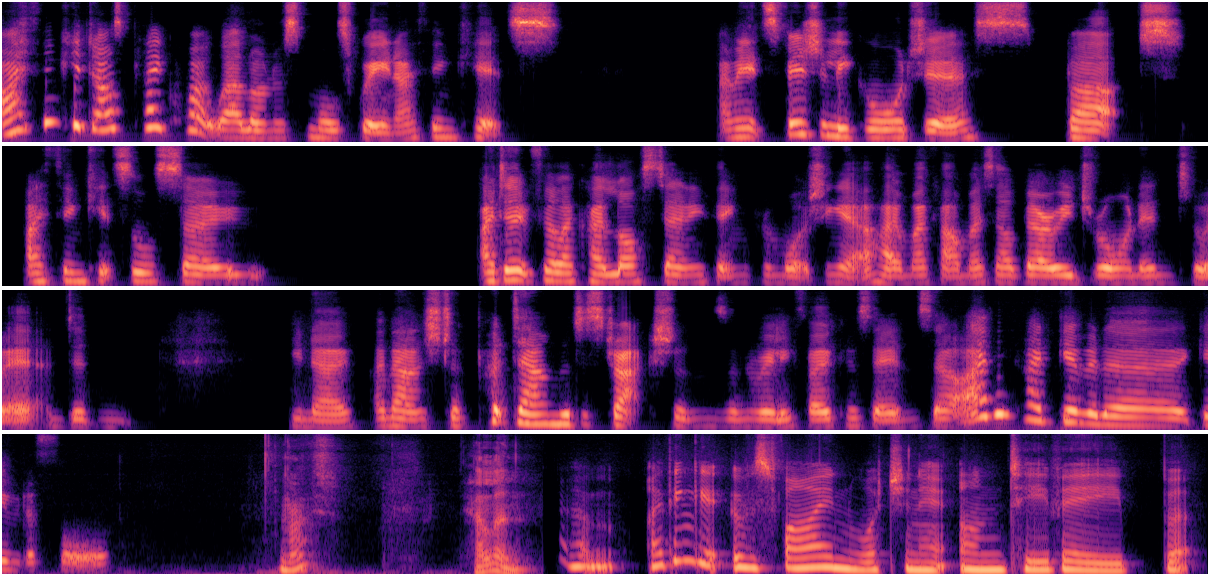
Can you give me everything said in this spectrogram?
I think it does play quite well on a small screen. I think it's, I mean, it's visually gorgeous, but I think it's also, I don't feel like I lost anything from watching it at home. I found myself very drawn into it and didn't, you know, I managed to put down the distractions and really focus in. So I think I'd give it a give it a four. Nice. Helen. Um, I think it was fine watching it on TV, but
